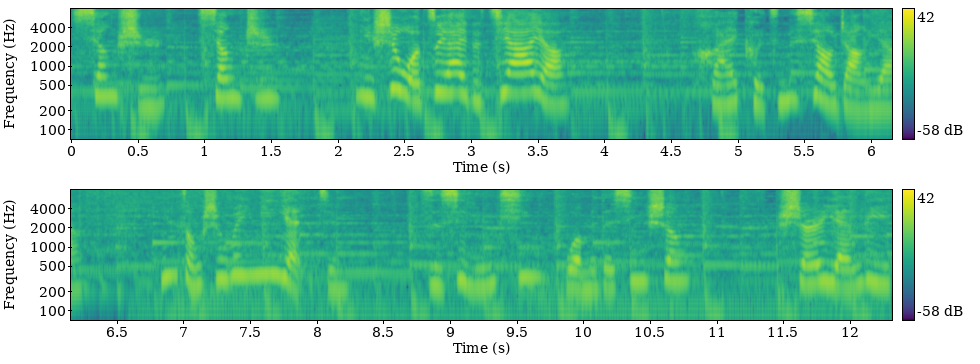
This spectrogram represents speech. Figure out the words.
相识、相知，你是我最爱的家呀。和蔼可亲的校长呀，您总是微眯眼睛，仔细聆听我们的心声。时而严厉，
